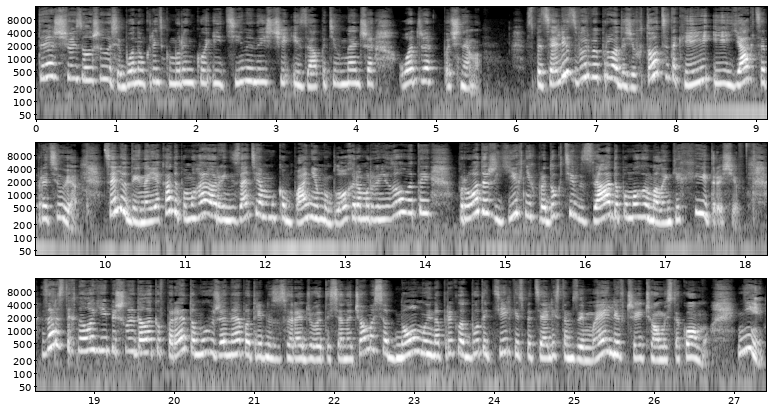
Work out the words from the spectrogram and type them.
теж щось залишилося, бо на українському ринку і ціни нижчі, і запитів менше. Отже, почнемо. Спеціаліст з вирви продажів. Хто це такий і як це працює? Це людина, яка допомагає організаціям, компаніям блогерам організовувати продаж їхніх продуктів за допомогою маленьких хитрощів. Зараз технології пішли далеко вперед, тому вже не потрібно зосереджуватися на чомусь одному і, наприклад, бути тільки спеціалістом з емейлів чи чомусь такому. Ні,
